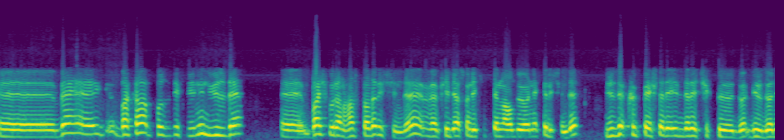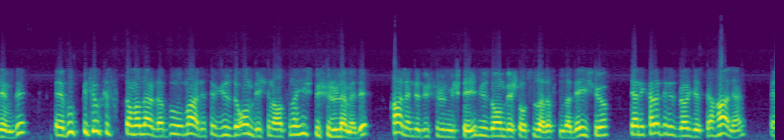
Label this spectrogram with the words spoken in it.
E, ve vaka pozitifliğinin yüzde e, başvuran hastalar içinde ve filyasyon ekiplerinin aldığı örnekler içinde yüzde 45'lere 50'lere çıktığı bir dönemdi. E, bu bütün kısıtlamalarla bu maalesef yüzde 15'in altına hiç düşürülemedi. Halen de düşürülmüş değil. Yüzde 15-30 arasında değişiyor. Yani Karadeniz bölgesi halen e,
